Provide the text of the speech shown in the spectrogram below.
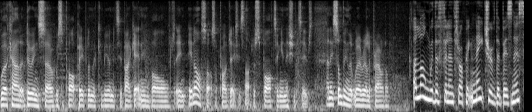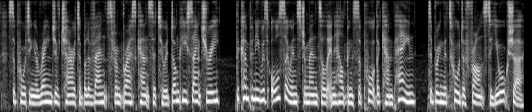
work hard at doing so. We support people in the community by getting involved in, in all sorts of projects. It's not just sporting initiatives. And it's something that we're really proud of. Along with the philanthropic nature of the business, supporting a range of charitable events from breast cancer to a donkey sanctuary, the company was also instrumental in helping support the campaign to bring the Tour de France to Yorkshire.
